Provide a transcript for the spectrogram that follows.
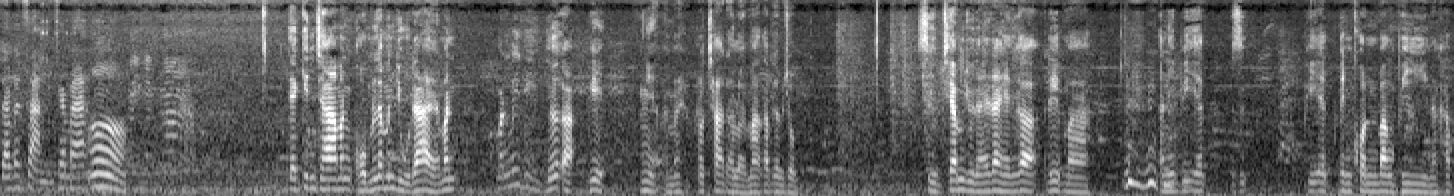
จะเป็นสั่นใช่ไหมเออแต่กินชามันขมแล้วมันอยู่ได้อะมัน มันไม่ดีดเยอะอะพี่ เนี่ยเห็นไหมรสชาติอร่อยมากครับท่านผู้ชม สืบแชมป์อยู่ไหนถ้าเห็นก็รีบมา อันนี้พีเอส พีเอสเป็นคนบางพีนะครับ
